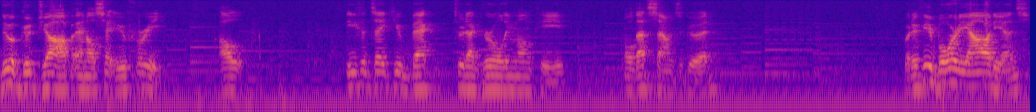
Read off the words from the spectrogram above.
Do a good job and I'll set you free. I'll even take you back to that girly monkey. Well, that sounds good. But if you bore the audience,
